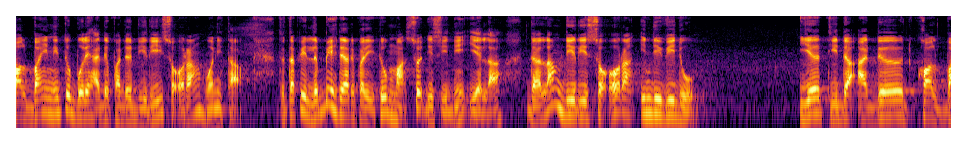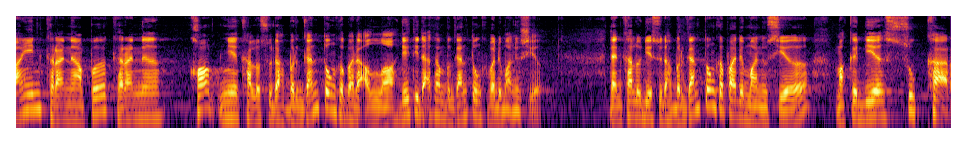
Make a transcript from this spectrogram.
qalbain itu boleh ada pada diri seorang wanita. Tetapi lebih daripada itu maksud di sini ialah dalam diri seorang individu ia tidak ada qalbain kerana apa? Kerana qalbnya kalau sudah bergantung kepada Allah dia tidak akan bergantung kepada manusia. Dan kalau dia sudah bergantung kepada manusia maka dia sukar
